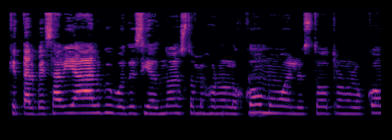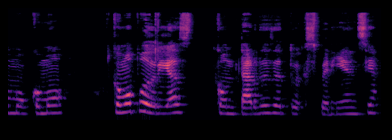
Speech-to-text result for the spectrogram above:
que tal vez había algo y vos decías, no, esto mejor no lo como, esto otro no lo como. ¿Cómo, cómo podrías contar desde tu experiencia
